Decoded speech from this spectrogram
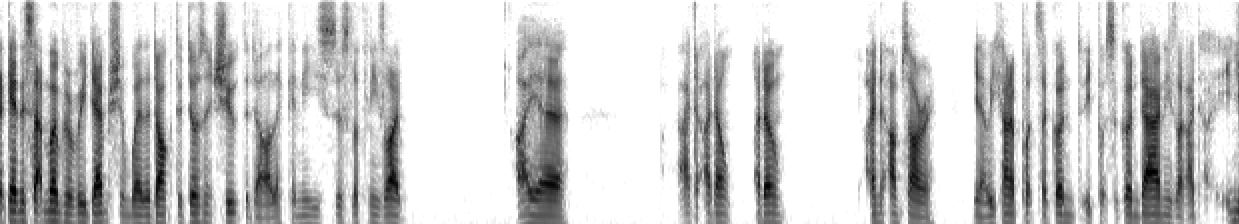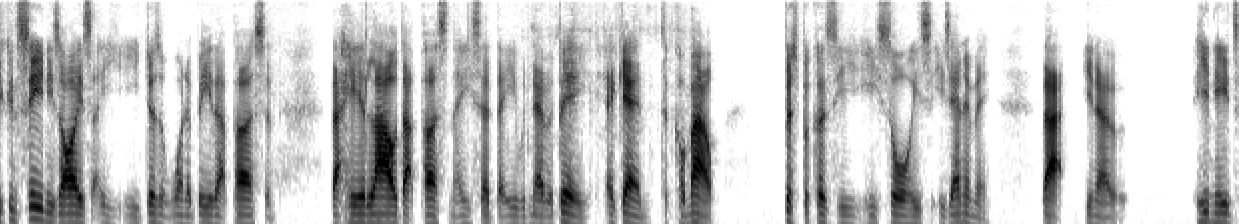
again it's that moment of redemption where the doctor doesn't shoot the dalek and he's just looking he's like i uh i, I don't i don't I, i'm sorry you know, he kind of puts a gun, he puts a gun down. He's like, I, you can see in his eyes that he, he doesn't want to be that person, that he allowed that person that he said that he would never be again to come out, just because he he saw his his enemy. That you know, he needs.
